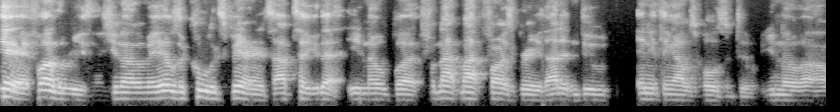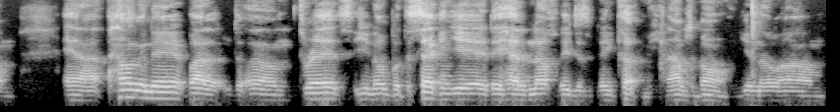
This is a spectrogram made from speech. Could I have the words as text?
Yeah, for other reasons. You know what I mean? It was a cool experience. I'll tell you that. You know, but for not my first grades, I didn't do anything I was supposed to do. You know, um, and I hung in there by the, the um, threads. You know, but the second year they had enough. They just they cut me, and I was gone. You know, um,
